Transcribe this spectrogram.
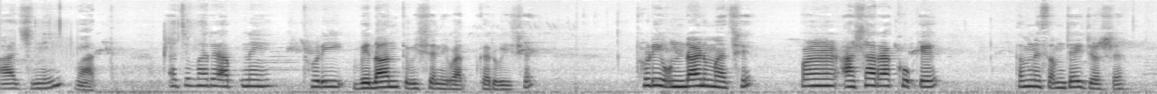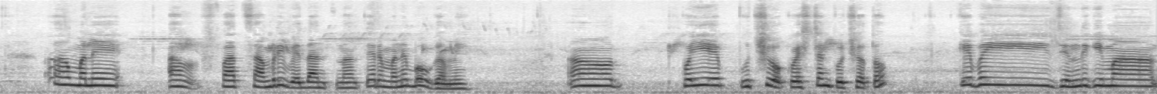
આજની વાત. આજે મારે આપને થોડી વેદાંત વિશેની વાત કરવી છે. થોડી ઊંડાણમાં છે, પણ આશા રાખું કે તમને સમજાઈ જશે. મને આ વાત સાંભળી વેદાંતના ત્યારે મને બહુ ગમી. કોઈએ પૂછ્યો ક્વેશ્ચન પૂછ્યો તો કે ભાઈ જિંદગીમાં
